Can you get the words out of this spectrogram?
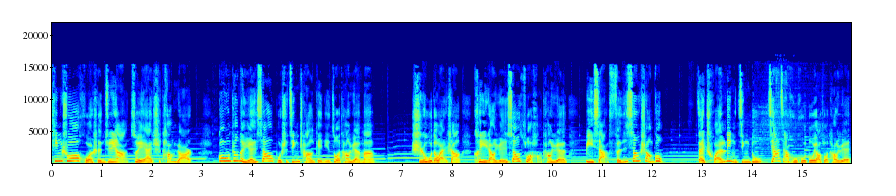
听说火神君啊最爱吃汤圆儿，宫中的元宵不是经常给您做汤圆吗？”十五的晚上可以让元宵做好汤圆，陛下焚香上供，再传令京都家家户户都要做汤圆，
